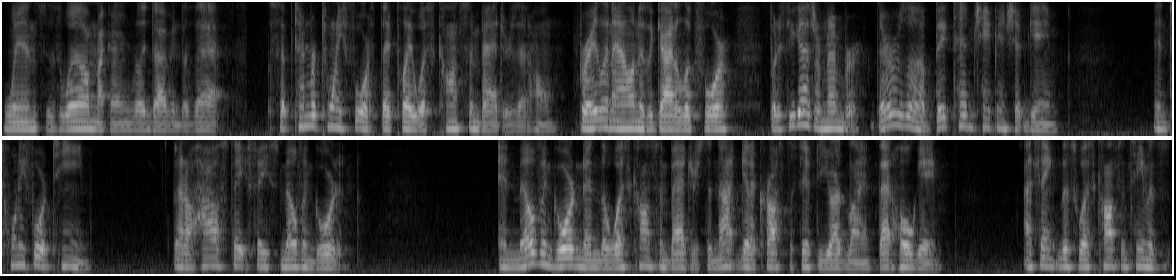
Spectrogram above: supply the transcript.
wins as well. I'm not going to really dive into that. September 24th, they play Wisconsin Badgers at home. Braylon Allen is a guy to look for, but if you guys remember, there was a Big Ten championship game in 2014 that Ohio State faced Melvin Gordon. And Melvin Gordon and the Wisconsin Badgers did not get across the 50 yard line that whole game. I think this Wisconsin team is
